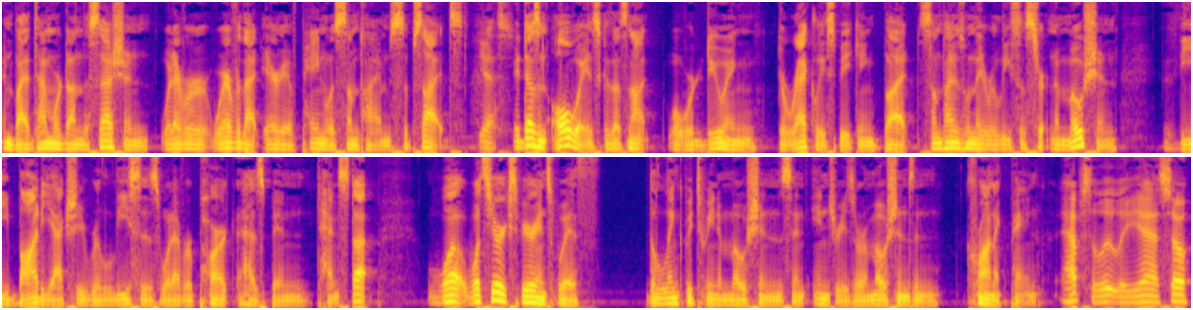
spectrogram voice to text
And by the time we're done the session, whatever wherever that area of pain was, sometimes subsides. Yes. It doesn't always because that's not what we're doing directly speaking, but sometimes when they release a certain emotion, the body actually releases whatever part has been tensed up. What what's your experience with the link between emotions and injuries or emotions and chronic pain? Absolutely, yeah. So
